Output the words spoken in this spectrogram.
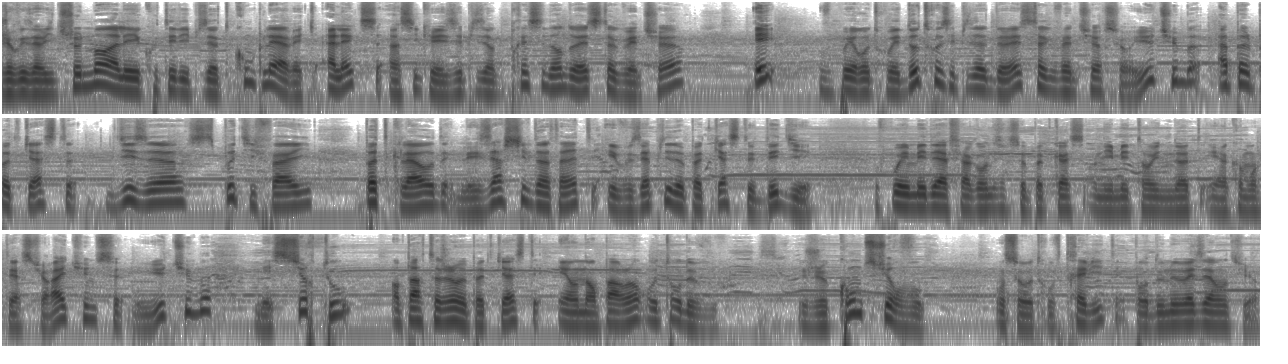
Je vous invite chaudement à aller écouter l'épisode complet avec Alex ainsi que les épisodes précédents de Talk Venture et vous pouvez retrouver d'autres épisodes de Talk Venture sur YouTube, Apple Podcast, Deezer, Spotify, PodCloud, les archives d'internet et vos applis de podcast dédiés. Vous pouvez m'aider à faire grandir ce podcast en y mettant une note et un commentaire sur iTunes ou YouTube, mais surtout en partageant le podcast et en en parlant autour de vous. Je compte sur vous. On se retrouve très vite pour de nouvelles aventures.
